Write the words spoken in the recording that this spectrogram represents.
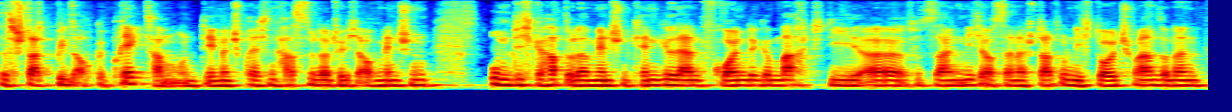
das Stadtbild auch geprägt haben. Und dementsprechend hast du natürlich auch Menschen um dich gehabt oder Menschen kennengelernt, Freunde gemacht, die äh, sozusagen nicht aus deiner Stadt und nicht deutsch waren, sondern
